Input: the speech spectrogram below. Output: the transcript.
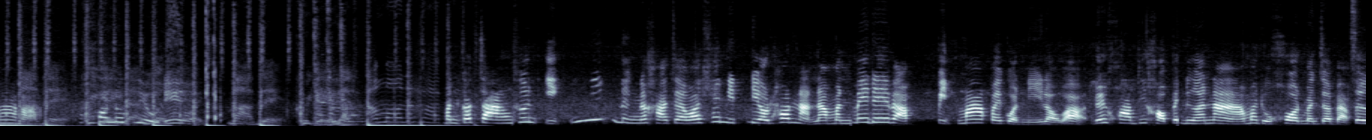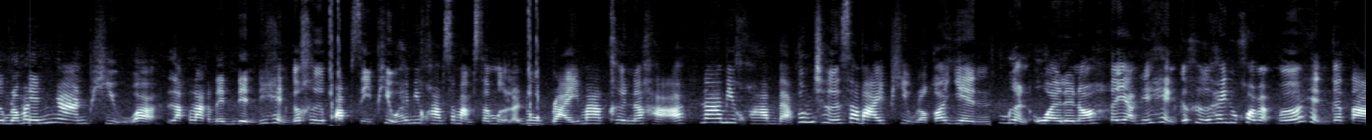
มากอะทุกคนดูผิวดิ มันก็จางขึ้นอีกนิดนึงนะคะแจว่าแค่นิดเดียวเท่านั้นนะมันไม่ได้แบบปิดมากไปกว่านี้หรอว่าด้วยความที่เขาเป็นเนื้อน้ำอะทุกคนมันจะแบบซึมแล้วมันเน้นงานผิวอะหลักๆ เด่นๆที่เห็นก็คือปรับสีผิวให้มีความสม่ำเสมอและดูไบรท์มากขึ้นนะคะ หน้ามีความแบบชุ่มชื้นสบายผิวแล้วก็เย็นเหมือนอวยเลยเนาะแต่อย่างที่เห็นก็คือให้ทุกคนแบบเออเห็นกระตา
